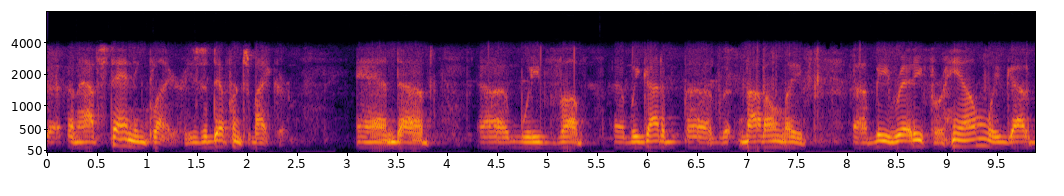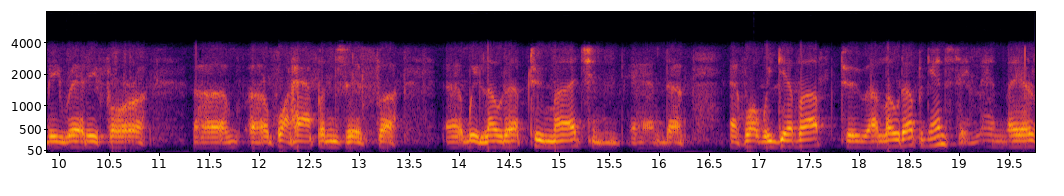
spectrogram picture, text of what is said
uh, an outstanding player. He's a difference maker, and uh, uh, we've uh, uh, we got to uh, not only uh, be ready for him, we've got to be ready for uh, uh, what happens if uh, uh, we load up too much and and uh, at what we give up to uh, load up against him, and they're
